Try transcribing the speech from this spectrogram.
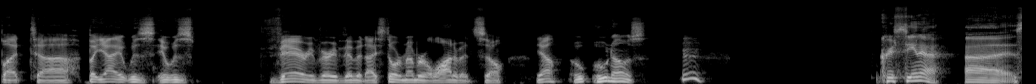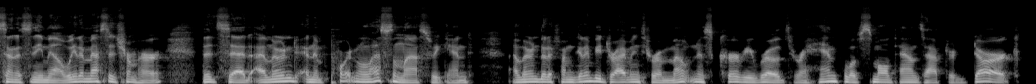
but uh but yeah it was it was very very vivid i still remember a lot of it so yeah who who knows Christina uh, sent us an email. We had a message from her that said, I learned an important lesson last weekend. I learned that if I'm going to be driving through a mountainous, curvy road through a handful of small towns after dark,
